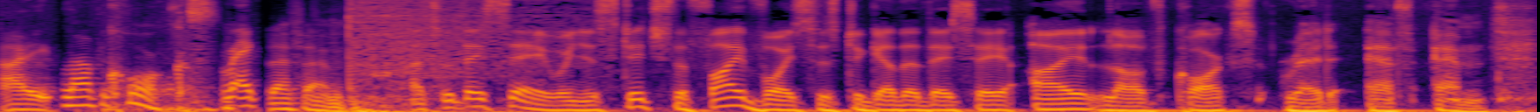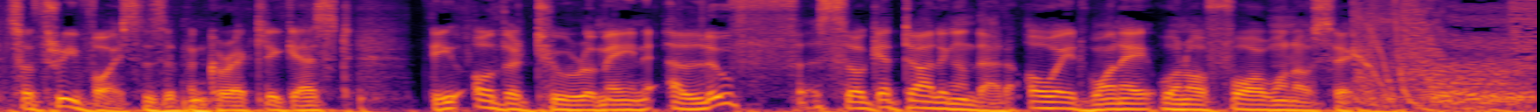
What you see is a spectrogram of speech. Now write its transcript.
I love Cork's Red FM. That's what they say. When you stitch the five voices together, they say, I love Cork's Red FM. So three voices have been correctly guessed. The other two remain aloof. So get dialing on that 0818 104 106.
